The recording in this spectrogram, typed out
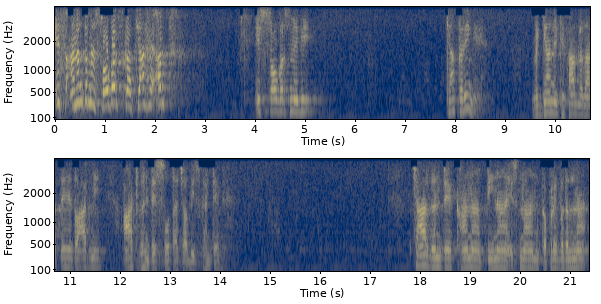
इस अनंत में सौ वर्ष का क्या है अर्थ? इस सौ वर्ष में भी क्या करेंगे? वैज्ञानिक हिसाब लगाते हैं तो आदमी आठ घंटे सोता, चौबीस घंटे। में चार घंटे खाना, पीना, स्नान, कपड़े बदलना,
